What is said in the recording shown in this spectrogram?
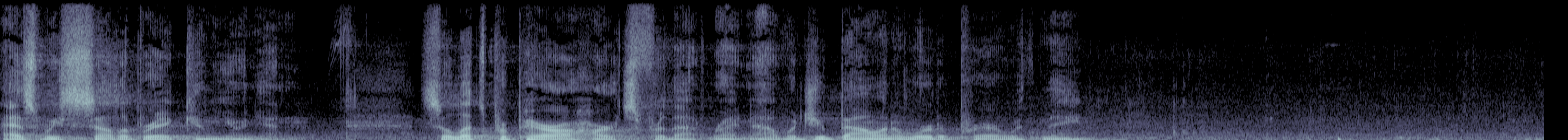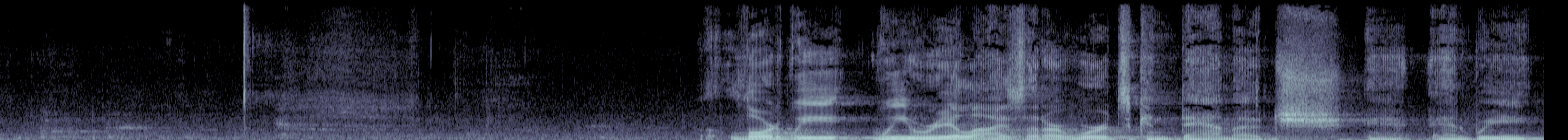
as we celebrate communion. So let's prepare our hearts for that right now. Would you bow in a word of prayer with me? Lord, we, we realize that our words can damage, and we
